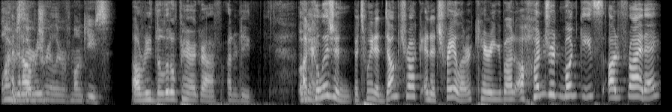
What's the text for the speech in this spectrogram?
Why And was then I'll there a read- trailer of monkeys? I'll read the little paragraph underneath. Okay. A collision between a dump truck and a trailer carrying about a hundred monkeys on Friday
